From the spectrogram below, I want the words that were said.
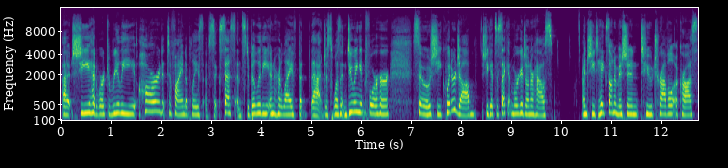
Uh, she had worked really hard to find a place of success and stability in her life, but that just wasn't doing it for her. So she quit her job. She gets a second mortgage on her house. And she takes on a mission to travel across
